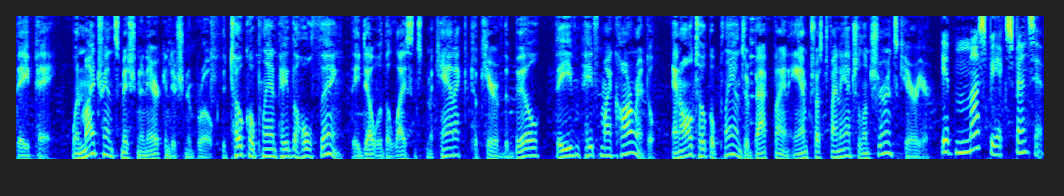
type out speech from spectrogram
they pay. When my transmission and air conditioner broke, the Toco plan paid the whole thing. They dealt with a licensed mechanic, took care of the bill, they even paid for my car rental. And all Toco plans are backed by an AmTrust financial insurance carrier. It must be expensive.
